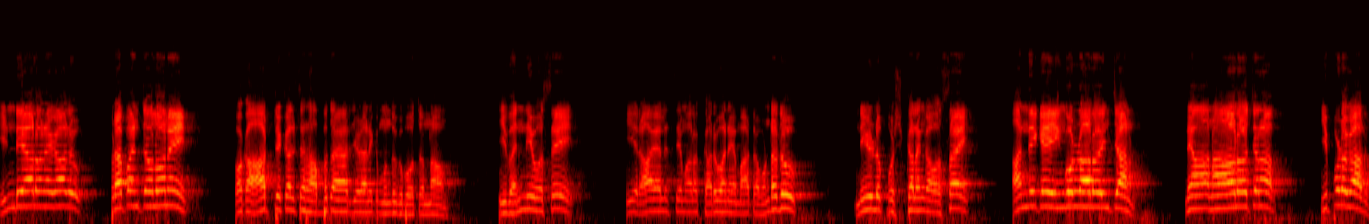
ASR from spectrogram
ఇండియాలోనే కాదు ప్రపంచంలోనే ఒక హార్టికల్చర్ హబ్ తయారు చేయడానికి ముందుకు పోతున్నాం. ఇవన్నీ వస్తే ఈ రాయలసీమలో కరువు అనే మాట ఉండదు. నీళ్ళు పుష్కలంగా వస్తాయి. అందుకే ఇంకొకటి ఆలోచించాను. నా- నా ఆలోచన ఇప్పుడు కాదు.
